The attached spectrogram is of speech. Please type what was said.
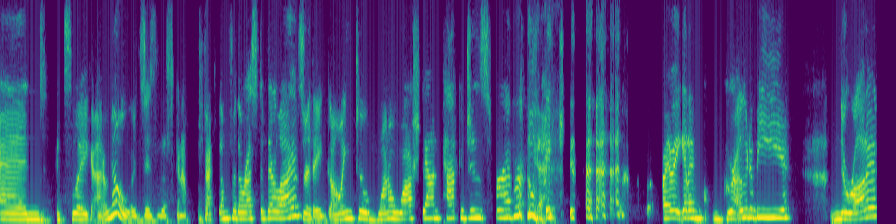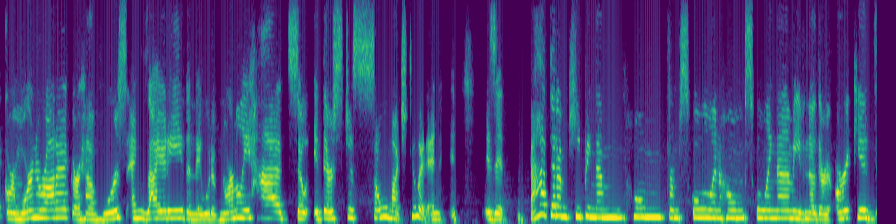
and it's like, I don't know, is, is this going to affect them for the rest of their lives? Are they going to want to wash down packages forever? like, are they going to grow to be neurotic or more neurotic or have worse anxiety than they would have normally had? So it, there's just so much to it. And it, is it bad that I'm keeping them home from school and homeschooling them, even though there are kids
